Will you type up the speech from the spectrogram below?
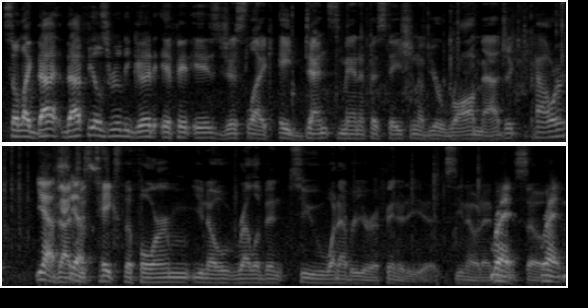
So like that that feels really good if it is just like a dense manifestation of your raw magic power. Yes, That yes. just takes the form, you know, relevant to whatever your affinity is. You know what I mean? right. So right.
